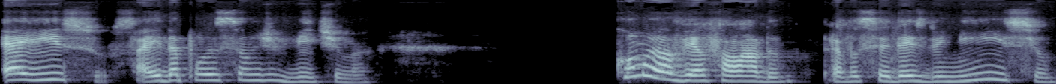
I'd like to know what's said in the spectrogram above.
é isso, sair da posição de vítima. Como eu havia falado para você desde o início,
